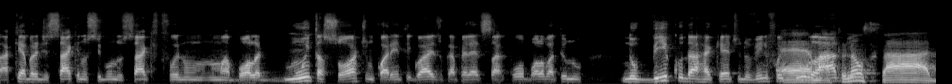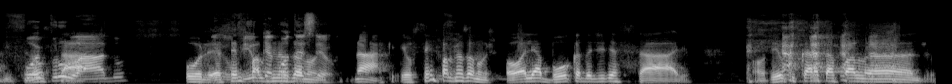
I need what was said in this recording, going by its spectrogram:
a quebra de saque no segundo saque foi numa bola muita sorte, um 40 iguais, o Capelete sacou, a bola bateu no, no bico da raquete do Vini, foi é, pro lado. Tu não sabe. Tu foi não pro sabe. lado. Por, eu, eu sempre falo para meus aconteceu. alunos. Nah, eu sempre falo para meus alunos: olha a boca do adversário. Ó, vê o que o cara tá falando.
